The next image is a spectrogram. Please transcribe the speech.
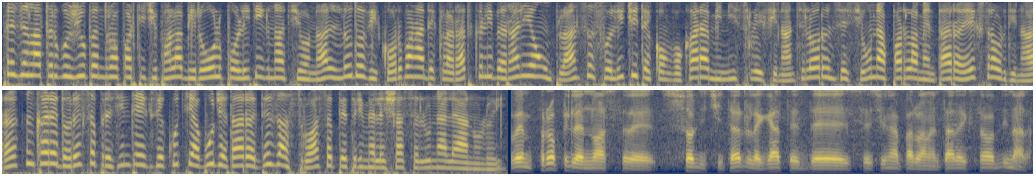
Prezent la Târgu Jiu pentru a participa la biroul politic național, Ludovic Orban a declarat că liberalii au un plan să solicite convocarea ministrului finanțelor în sesiunea parlamentară extraordinară în care doresc să prezinte execuția bugetară dezastruoasă pe primele șase luni ale anului. Avem propriile noastre solicitări legate de sesiunea parlamentară extraordinară.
